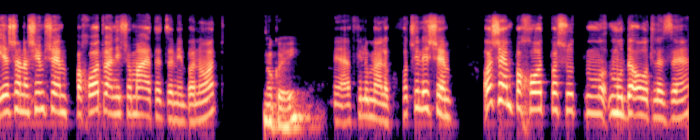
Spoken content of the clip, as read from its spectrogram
יש אנשים שהם פחות, ואני שומעת את זה מבנות. אוקיי. אפילו מהלקוחות שלי, שהם, או שהן פחות פשוט מודעות לזה,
